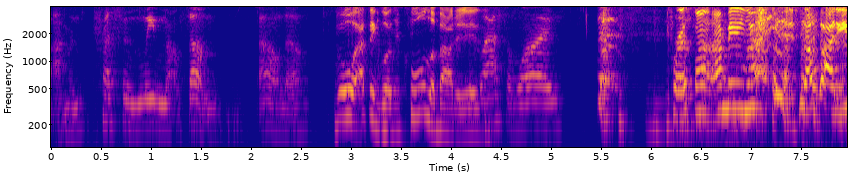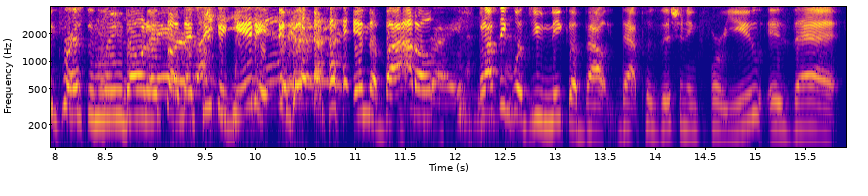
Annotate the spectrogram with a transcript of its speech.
I've been pressing leaning on something. I don't know. Well, I think what's mm-hmm. cool about it is a Glass of wine. press on. I mean, you, somebody pressed and leaned on it so that you could get it in the bottle. Right. But I think what's unique about that positioning for you is that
